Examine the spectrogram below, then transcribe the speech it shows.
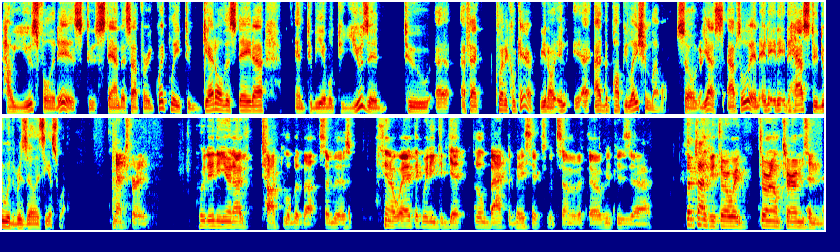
how useful it is to stand this up very quickly to get all this data and to be able to use it to uh, affect clinical care you know in at the population level. So yes absolutely. And, it, it has to do with resiliency as well. That's great. Houdini you and i've talked a little bit about some of this. In a way i think we need to get a little back to basics with some of it though because uh, sometimes we throw away throw around terms and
